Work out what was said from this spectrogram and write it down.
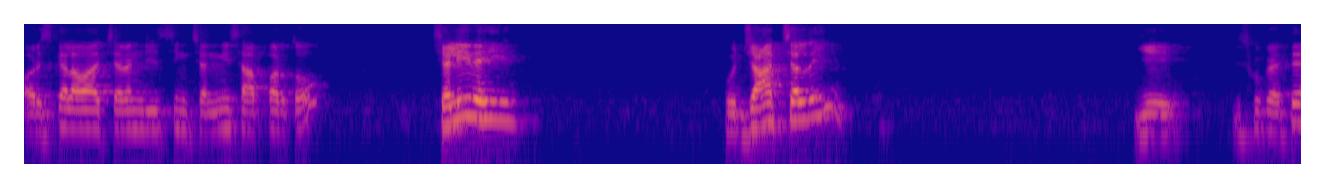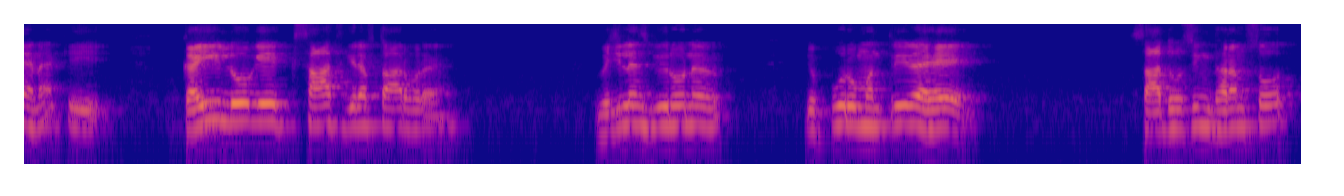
और इसके अलावा चरणजीत सिंह चन्नी साहब पर तो चली रही है। वो जाँच चल रही है। ये जिसको कहते हैं ना कि कई लोग एक साथ गिरफ़्तार हो रहे हैं। विजिलेंस ब्यूरो ने जो पूर्व मंत्री रहे, साधु सिंह धर्मसोत,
